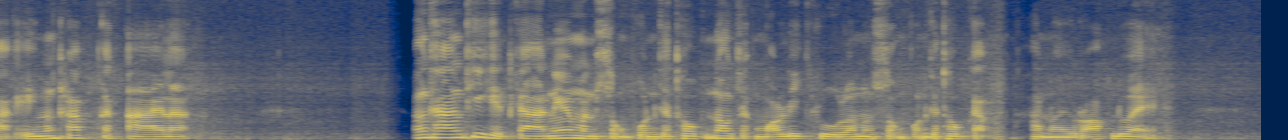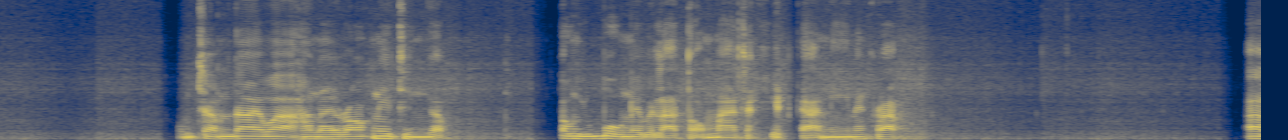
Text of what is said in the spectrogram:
ากเองนะครับ ก็ตายละทั้งทางที่เหตุการณ์เนี้ยมันส่งผลกระทบนอกจาก Mötley Crüe แล้วมันส่งผลกระทบกับHanoi Rocks ด้วย ผมจำได้ว่า Hanoi Rocks นี่ถึงกับต้องยุบวงในเวลาต่อมาจากเหตุการณ์นี้นะครับอ่า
